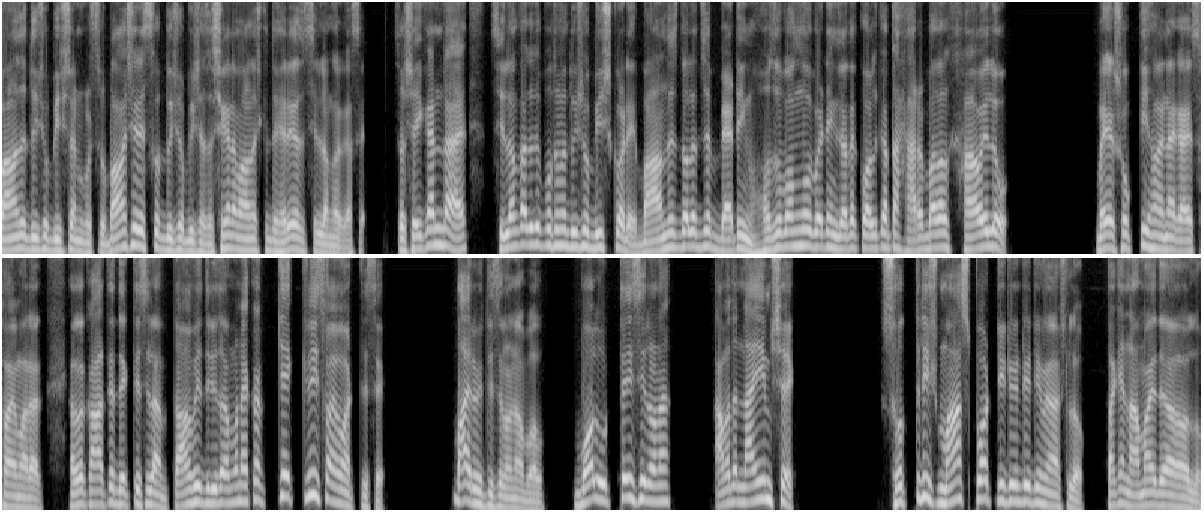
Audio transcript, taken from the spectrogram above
বাংলাদেশ দুইশো বিশ রান করছিল। বাংলাদেশের স্কোর দুইশো বিশ আছে, সেখানে বাংলাদেশ কিন্তু হেরে গেছে শ্রীলঙ্কার কাছে। তো সেইখানটায় শ্রীলঙ্কা যদি প্রথমে দুইশো বিশ করে, বাংলাদেশ দলের যে ব্যাটিং হজবঙ্গ ব্যাটিং যাতে কলকাতা হারবাদাল খাওয়াইলো ভাইয়া, শক্তি হয় না গায়ে ছয় মারার। এখন কাতে দেখতেছিলাম, তাহিদ হৃদয় মানে একটা কেকরি ছয় মারতেছে। বাইর হইতেছিল না বল। বল উঠতেই ছিল না। আমাদের নাইম শেখ ছত্রিশ মাস পর টি টোয়েন্টি টিমে আসলো। তাকে নামায় দেওয়া হলো।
